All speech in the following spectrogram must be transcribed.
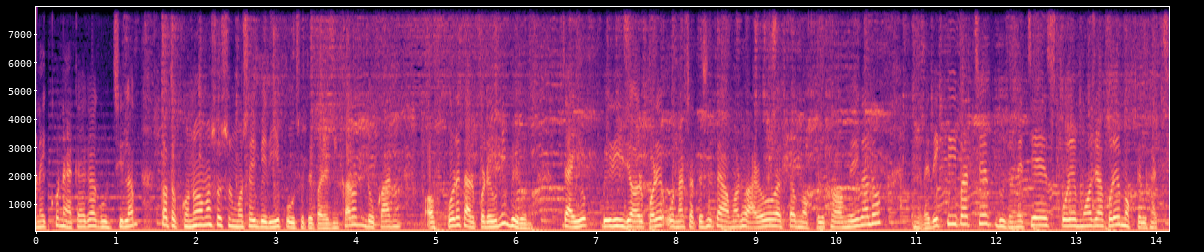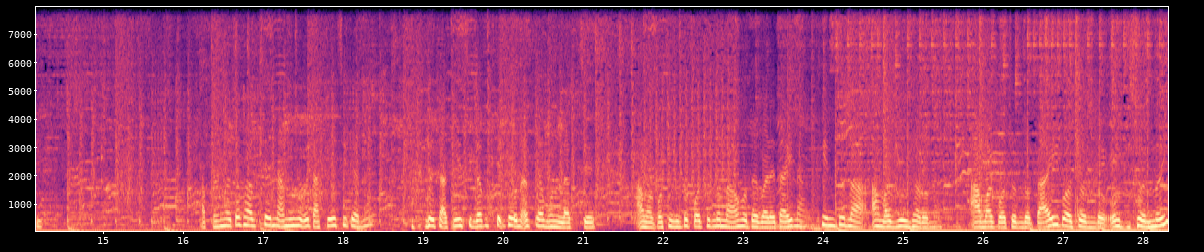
অনেকক্ষণ একা একা ঘুরছিলাম, ততক্ষণও আমার শ্বশুরমশাই বেরিয়ে পৌঁছতে পারেনি, কারণ দোকান অফ করে তারপরে উনি বেরোন। যাই হোক, বেরিয়ে যাওয়ার পরে ওনার সাথে সাথে আমারও আরও একটা মকটেল খাওয়া হয়ে গেল। এখানে দেখতেই পাচ্ছেন, দুজনে চেস করে, মজা করে মকটেল খাচ্ছি। আপনারা হয়তো ভাবছেন, আমি ভাবে তাকিয়েছি কেন? আসলে তাকিয়েছিলাম খেতে, ওনার কেমন লাগছে? আমার পছন্দ তো পছন্দ নাও হতে পারে, তাই না? কিন্তু না, আমার ভুল ধারণা। আমার পছন্দ তাই পছন্দ, ওর জন্যই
